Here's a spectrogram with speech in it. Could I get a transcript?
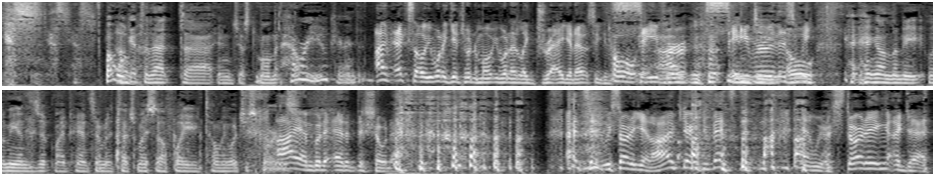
Yes, yes, yes. But we'll get to that uh, in just a moment. How are you, Karen? I'm X. Oh, you want to get to it in a moment? You want to like drag it out so you can Oh, savor uh, savor this oh, week. Hang on, let me let me unzip my pants. I'm going to touch myself while you tell me what your score is. I am going to edit the show now. That's it. We start again. I'm Carrington Vanston, and we are starting again.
